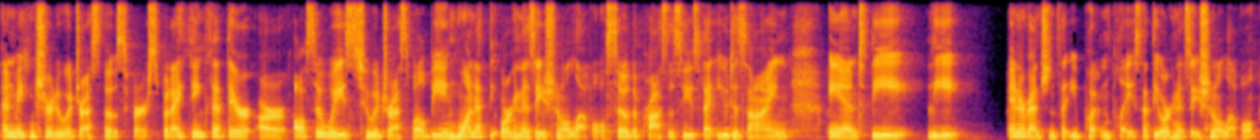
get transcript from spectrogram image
and making sure to address those first. But I think that there are also ways to address well-being one at the organizational level. So the processes that you design and the the interventions that you put in place at the organizational level.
